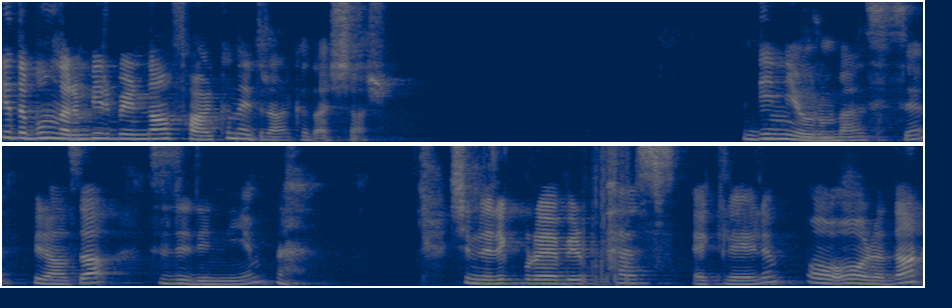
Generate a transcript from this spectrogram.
Ya da bunların birbirinden farkı nedir arkadaşlar? Dinliyorum ben sizi. Biraz da sizi dinleyeyim. Şimdilik buraya bir pass ekleyelim. O, o arada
